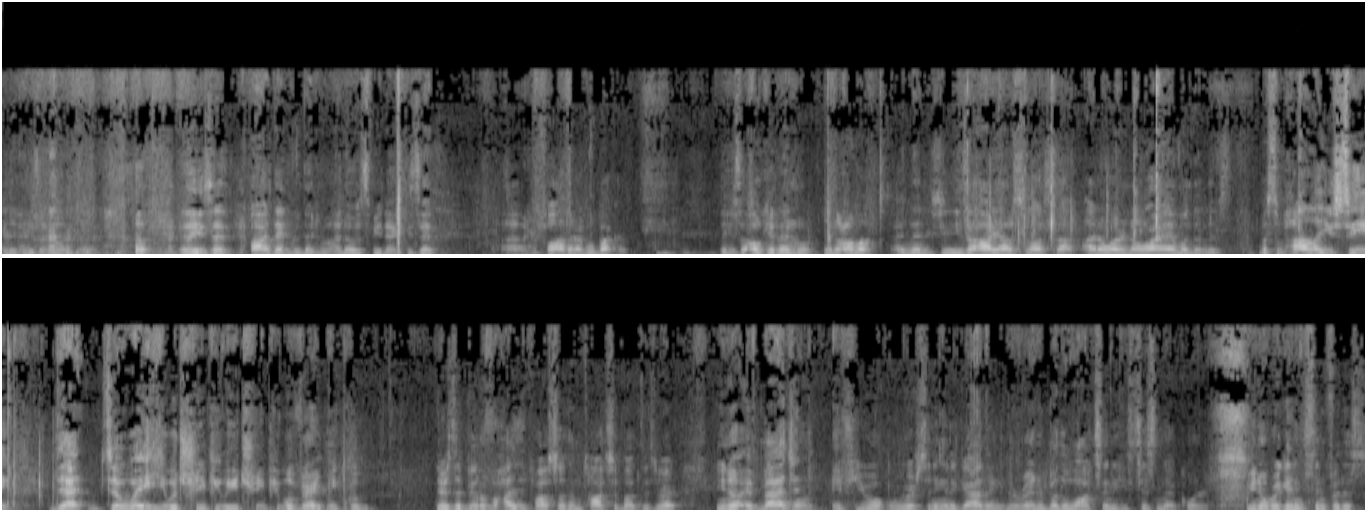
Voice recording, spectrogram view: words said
And then he's like, oh, and then he said, all right, then who, then who? I know it's me next. He said, uh, her father, Abu Bakr. Then he's like, okay, then who? Then Umar. And then she, he's like, ah, oh, yeah, Rasulullah, stop. I don't want to know where I am on the list. But subhanAllah, you see that the way he would treat people, he treat people very equally. There's a beautiful hadith Prophet talks about this, right? You know, imagine if you were sitting in a gathering and a random brother walks in and he sits in that corner. You know we're getting sin for this?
